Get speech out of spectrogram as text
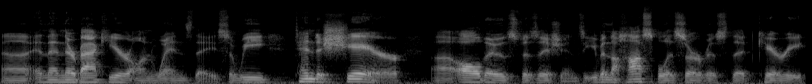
uh, and then they're back here on Wednesday. So we tend to share uh, all those physicians, even the hospitalist service that Cari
